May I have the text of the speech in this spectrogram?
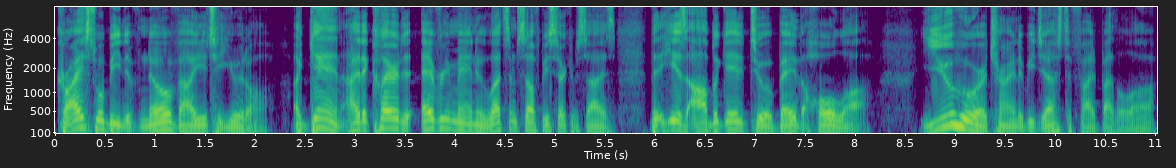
Christ will be of no value to you at all. Again, I declare to every man who lets himself be circumcised that he is obligated to obey the whole law. You who are trying to be justified by the law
